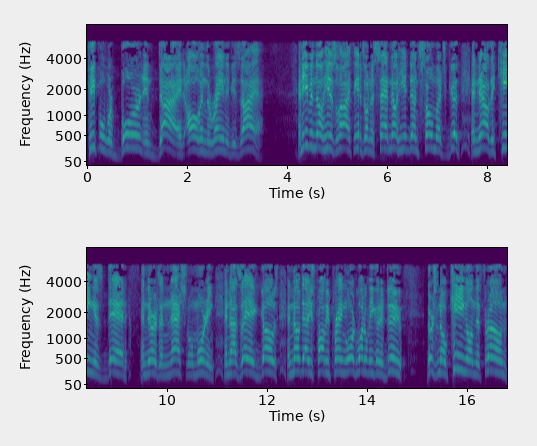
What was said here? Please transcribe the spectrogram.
People were born and died all in the reign of Uzziah. And even though his life ends on a sad note, he had done so much good, and now the king is dead, and there is a national mourning. And Isaiah goes, and no doubt he's probably praying, Lord, what are we going to do? There's no king on the throne.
